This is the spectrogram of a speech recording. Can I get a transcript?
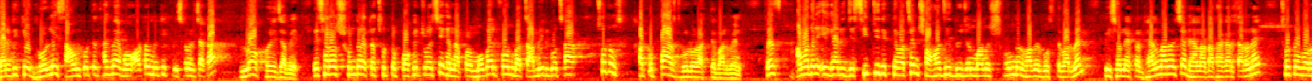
গাড়িটি কেউ ধরলেই সাউন্ড করতে থাকবে এবং অটোমেটিক পিছনের চাকা লক হয়ে যাবে। এছাড়াও সুন্দর একটা ছোট্ট পকেট রয়েছে, এখানে আপনার মোবাইল ফোন বা চাবির গোছা, ছোট খাটো পার্টসগুলো রাখতে পারবেন। ফ্রেন্ডস আমাদের এই গাড়ির যে সিটটি দেখতে পাচ্ছেন, সহজে দুইজন মানুষ সুন্দরভাবে বসতে পারবেন। পিছনে একটা ঢেলনা রয়েছে, ঢেলনাটা থাকার কারণে ছোট, বড়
